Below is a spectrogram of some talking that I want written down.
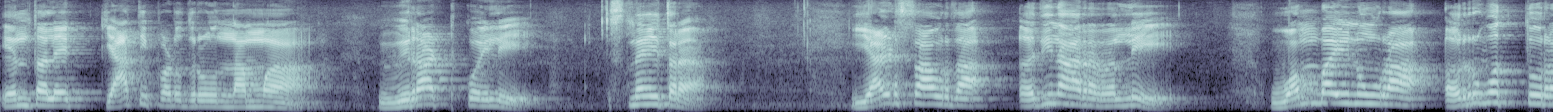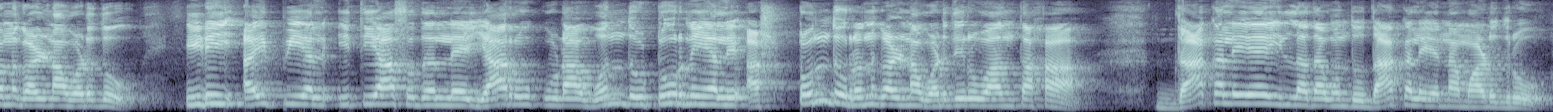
ಎಂತಲೇ ಖ್ಯಾತಿ ಪಡೆದ್ರು ನಮ್ಮ ವಿರಾಟ್ ಕೊಹ್ಲಿ. ಸ್ನೇಹಿತರ, ಎರಡು ಸಾವಿರದ ಹದಿನಾರರಲ್ಲಿ ಒಂಬೈನೂರ ಅರುವತ್ತು ರನ್ಗಳನ್ನ ಹೊಡೆದು ಇಡೀ ಐ ಪಿ ಎಲ್ ಇತಿಹಾಸದಲ್ಲೇ ಯಾರೂ ಕೂಡ ಒಂದು ಟೂರ್ನಿಯಲ್ಲಿ ಅಷ್ಟೊಂದು ರನ್ಗಳನ್ನ ಹೊಡೆದಿರುವಂತಹ ದಾಖಲೆಯೇ ಇಲ್ಲದ ಒಂದು ದಾಖಲೆಯನ್ನು ಮಾಡಿದ್ರು.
